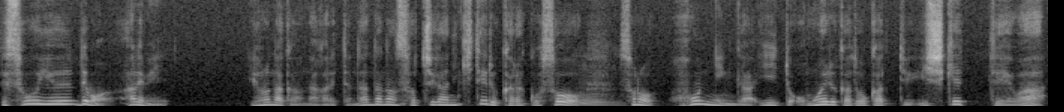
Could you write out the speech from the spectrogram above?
でそういうでもある意味世の中の流れってだんだんそっち側に来てるからこそ、うん、その本人がいいと思えるかどうかっていう意思決定は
